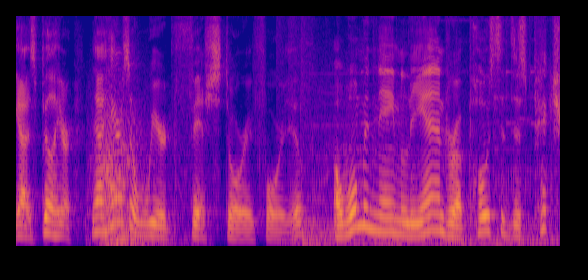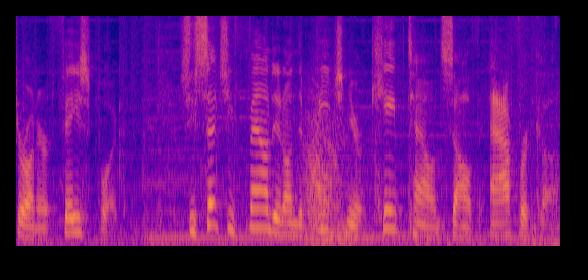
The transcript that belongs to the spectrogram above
guys, Bill here. Now here's a weird fish story for you. A woman named Leandra posted this picture on her Facebook. She said she found it on the beach near Cape Town, South Africa.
